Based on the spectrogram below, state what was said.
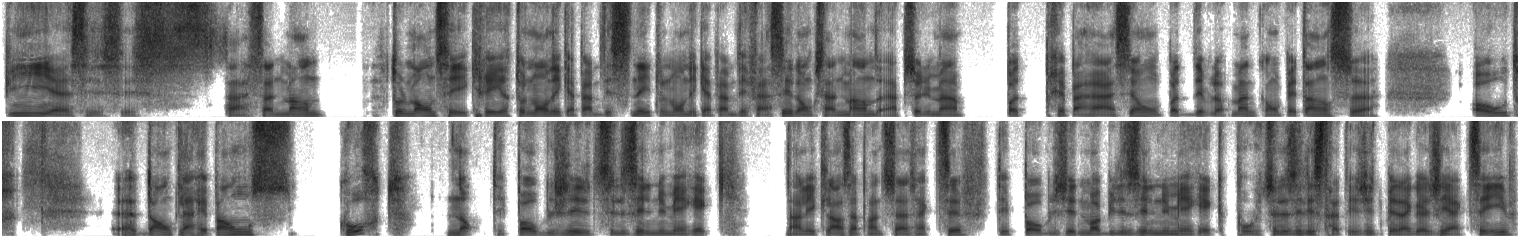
Puis euh, c'est, ça, ça demande tout le monde sait écrire, tout le monde est capable de dessiner, tout le monde est capable d'effacer, donc ça demande absolument pas de préparation, pas de développement de compétences euh, autres. Euh, donc la réponse courte, non, tu n'es pas obligé d'utiliser le numérique dans les classes d'apprentissage actif. Tu n'es pas obligé de mobiliser le numérique pour utiliser des stratégies de pédagogie active.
